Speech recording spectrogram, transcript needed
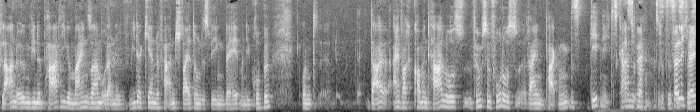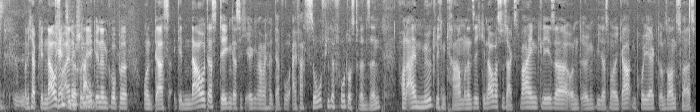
planen irgendwie eine Party gemeinsam oder eine wiederkehrende Veranstaltung, deswegen behält man die Gruppe und da einfach kommentarlos 15 Fotos reinpacken, das geht nicht. Das kann Hast man du nicht recht, machen. hast das, du das ist- völlig das recht. ist, Und ich habe genauso eine. Kolleginnengruppe und das genau das Ding, dass ich irgendwann manchmal da, wo einfach so viele Fotos drin sind von allem möglichen Kram und dann sehe ich genau, was du sagst, Weingläser und irgendwie das neue Gartenprojekt und sonst was.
